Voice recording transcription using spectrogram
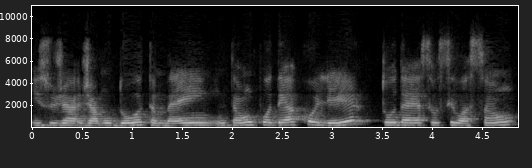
isso já, já mudou também. Então, poder acolher toda essa oscilação,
